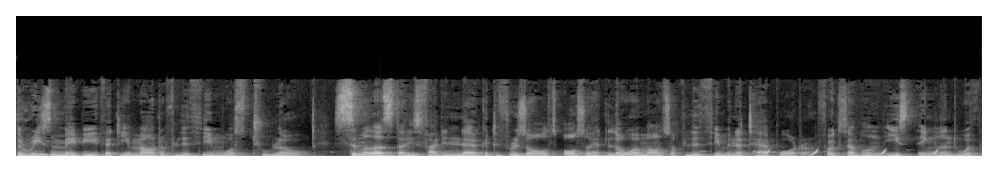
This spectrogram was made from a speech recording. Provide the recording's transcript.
The reason may be that the amount of lithium was too low. Similar studies finding negative results also had lower amounts of lithium in the tap water, for example in East England with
